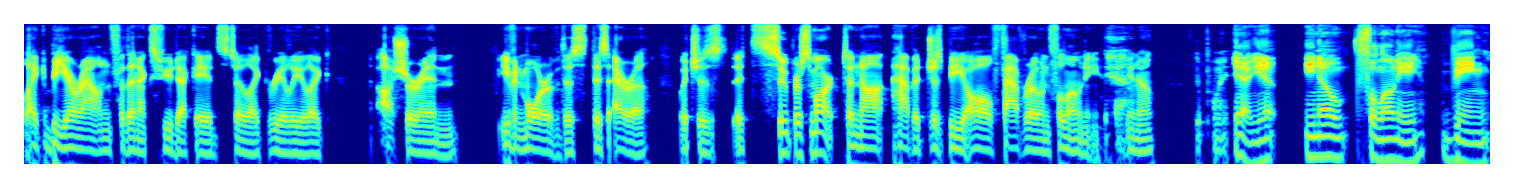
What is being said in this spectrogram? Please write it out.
like be around for the next few decades to like really like usher in even more of this this era. Which is it's super smart to not have it just be all Favreau and Filoni, Yeah. you know. Good point. Yeah, you know, you know Filoni being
